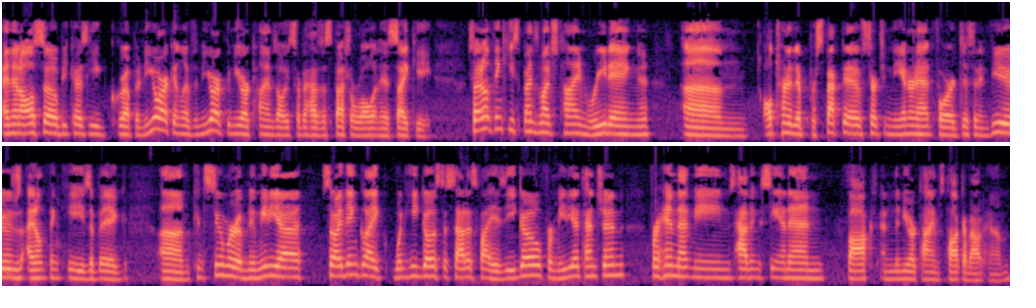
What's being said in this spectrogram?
and then also because he grew up in New York and lived in New York, the New York Times always sort of has a special role in his psyche. So I don't think he spends much time reading um, alternative perspective, searching the internet for dissident views. I don't think he's a big um, consumer of new media. So I think like when he goes to satisfy his ego for media attention, for him that means having CNN, Fox, and the New York Times talk about him.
